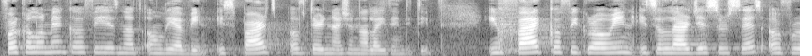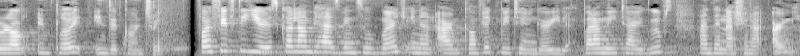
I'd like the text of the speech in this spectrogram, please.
For Colombian, coffee is not only a bean, it's part of their national identity. In fact, coffee growing is the largest source of rural employment in the country. For 50 years, Colombia has been submerged in an armed conflict between guerrilla, paramilitary groups, and the National Army.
